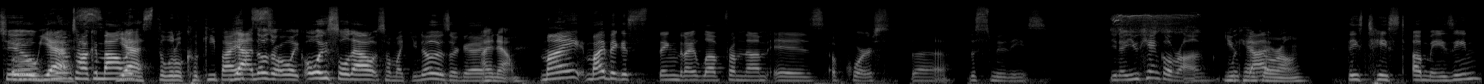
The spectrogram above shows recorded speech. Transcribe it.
too. Oh, yes. You know what I'm talking about? Like- Yes, the little cookie bites. yeah, and those are like always sold out. So I'm like, you know, those are good. I know. My my biggest thing that I love from them is, of course, the the smoothies. You know, you can't go wrong. You with can't that. go wrong. They taste amazing,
